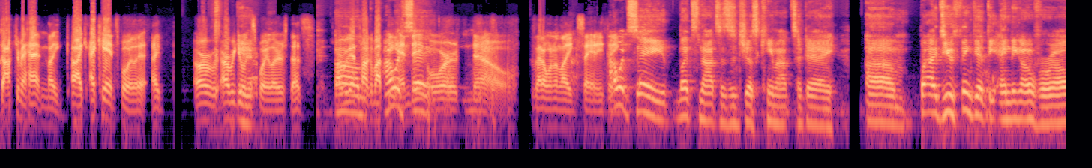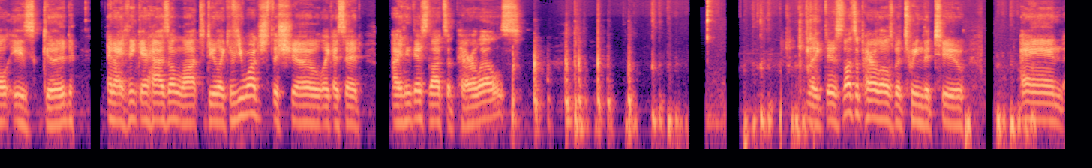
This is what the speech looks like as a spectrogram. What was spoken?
Doctor Manhattan. Like I, I can't spoil it. I or are we doing Yeah. spoilers? That's are we gonna Um, talk about the ending say- or no? Because I don't want to like say anything. I would say let's not since it just came out today. Um, but I do think that the ending overall is good, and I think it has a lot to do. Like if you watch the show, like I said, I think there's lots of parallels. Like there's lots of parallels between the two, and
